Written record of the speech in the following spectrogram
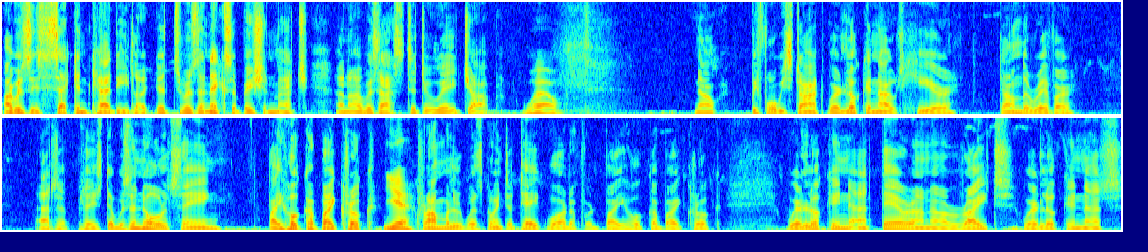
I was his second caddy. Like it was an exhibition match, and I was asked to do a job. Wow. Now, before we start, we're looking out here down the river at a place. There was an old saying, by hook or by crook. Yeah. Cromwell was going to take Waterford by hook or by crook. We're looking at there on our right, we're looking at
